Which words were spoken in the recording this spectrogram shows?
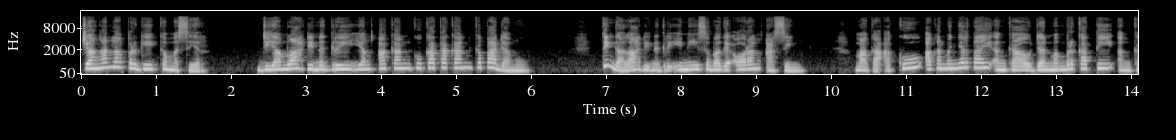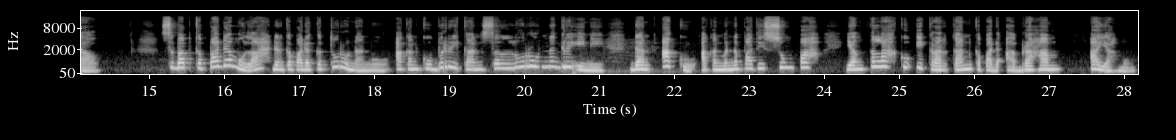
janganlah pergi ke Mesir. Diamlah di negeri yang akan kukatakan kepadamu. Tinggallah di negeri ini sebagai orang asing. Maka aku akan menyertai engkau dan memberkati engkau. Sebab kepadamulah dan kepada keturunanmu akan kuberikan seluruh negeri ini dan aku akan menepati sumpah yang telah kuikrarkan kepada Abraham ayahmu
